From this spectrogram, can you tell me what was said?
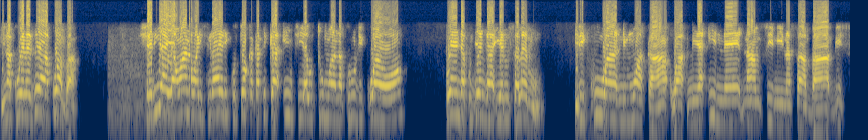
inakuelezea kwamba sheria ya wana wa Israeli kutoka katika nchi ya utumwa na kurudi kwao kwenda kujenga Yerusalemu. Ilikuwa ni mwaka wa mia nne na hamsini na saba BC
